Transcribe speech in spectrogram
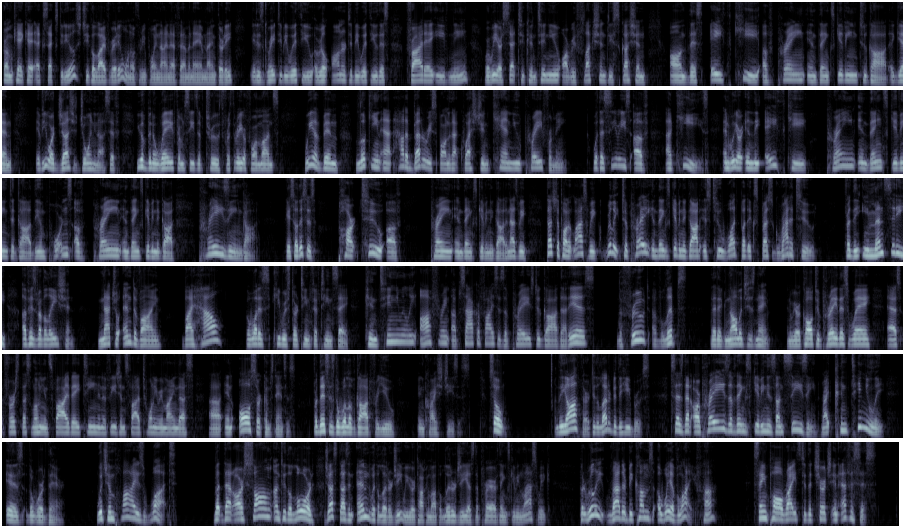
from KKXX Studios, Chico Life Radio, 103.9 FM and AM 930. It is great to be with you, a real honor to be with you this Friday evening, where we are set to continue our reflection discussion on this eighth key of praying in thanksgiving to God. Again, if you are just joining us, if you have been away from Seeds of Truth for three or four months, we have been looking at how to better respond to that question Can you pray for me? With a series of uh, keys. And we are in the eighth key, praying in thanksgiving to God. The importance of praying in thanksgiving to God, praising God. Okay, so this is part two of praying in thanksgiving to God. And as we touched upon it last week, really to pray in thanksgiving to God is to what but express gratitude for the immensity of his revelation, natural and divine, by how but what does Hebrews 13 15 say? Continually offering up sacrifices of praise to God, that is the fruit of lips that acknowledge his name. And we are called to pray this way as 1 Thessalonians 5:18 and Ephesians 5:20 remind us uh, in all circumstances. For this is the will of God for you in Christ Jesus. So, the author to the letter to the Hebrews says that our praise of thanksgiving is unceasing, right? Continually is the word there, which implies what? But that our song unto the Lord just doesn't end with a liturgy. We were talking about the liturgy as the prayer of thanksgiving last week, but really rather becomes a way of life, huh? St. Paul writes to the church in Ephesus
